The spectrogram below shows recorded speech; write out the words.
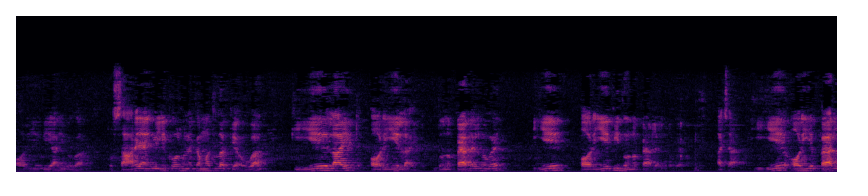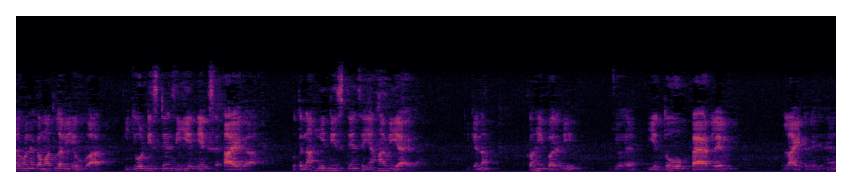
और ये भी आई होगा। तो सारे एंगल इक्वल होने का मतलब क्या हुआ कि ये लाइट और ये लाइट दोनों पैरेलल हो गए, ये और ये भी दोनों पैरेलल हो गए। अच्छा ये और ये पैरल होने का मतलब ये हुआ कि जो डिस्टेंस ये एक्स आएगा, उतना ही डिस्टेंस यहाँ भी आएगा, ठीक है ना? कहीं पर भी जो है, ये दो पैरेलल लाइट रेज हैं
